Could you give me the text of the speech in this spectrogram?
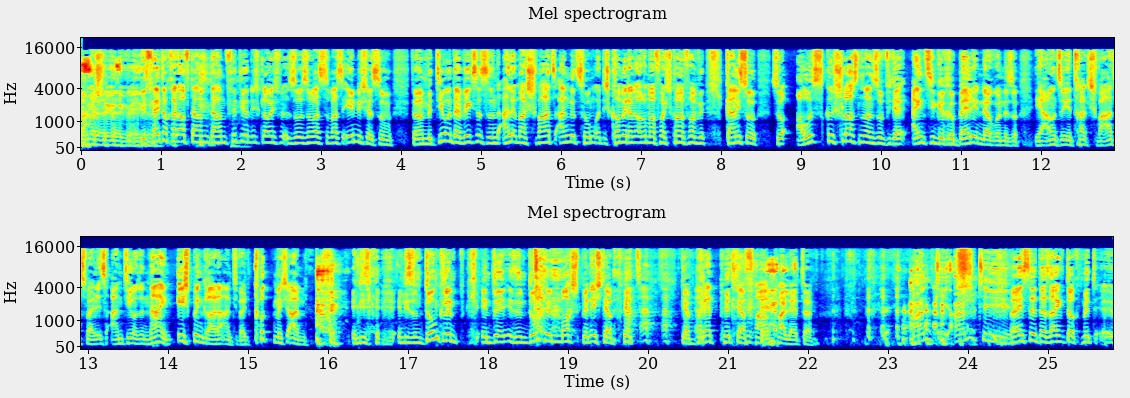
ist immer schön gewesen. Mir fällt doch gerade auf, da haben, da haben Fitti und ich, glaube ich, so sowas, sowas ähnliches. So, wenn man mit dir unterwegs ist, sind alle immer schwarz angezogen und ich komme mir dann auch immer vor, ich komme mir vor, wie, gar nicht so, so ausgeschlossen, sondern so wie der einzige Rebell in der Runde. So, ja, und so, ihr tragt schwarz, weil ist Anti und so. Nein, ich bin gerade Anti, weil guckt mich an. In, diese, in diesem dunklen, in, de- in diesem dunklen Mosch bin ich der Pitt. Der Brett Pitt der Farbpalette. Anti, Anti. Weißt du, da sag ich doch mit, äh,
